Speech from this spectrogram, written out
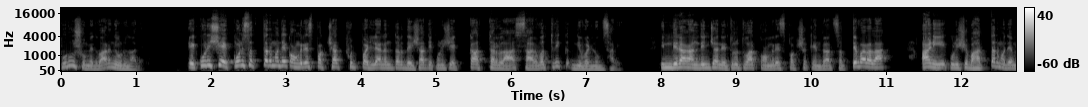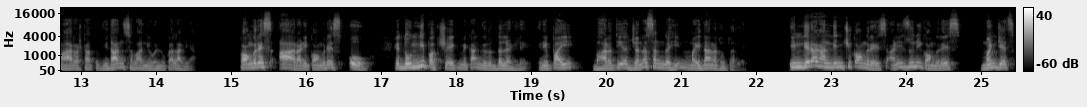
पुरुष उमेदवार निवडून आले. एकोणीसशे एकोणसत्तरमध्ये काँग्रेस पक्षात फूट पडल्यानंतर देशात एकोणीसशे एकाहत्तरला सार्वत्रिक निवडणूक झाली. इंदिरा गांधींच्या नेतृत्वात काँग्रेस पक्ष केंद्रात सत्तेवर आला आणि एकोणीसशे बहात्तरमध्ये महाराष्ट्रात विधानसभा निवडणुका लागल्या. काँग्रेस आर आणि काँग्रेस ओ हे दोन्ही पक्ष एकमेकांविरुद्ध लढले. रिपाई भारतीय जनसंघही मैदानात उतरले. इंदिरा गांधींची काँग्रेस आणि जुनी काँग्रेस म्हणजेच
